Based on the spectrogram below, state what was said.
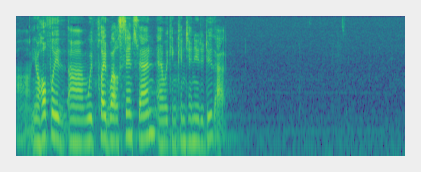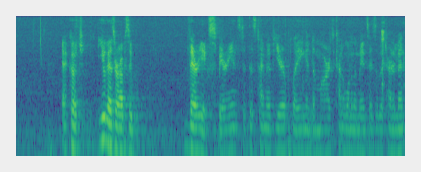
uh, you know, hopefully um, we've played well since then, and we can continue to do that. Yeah, Coach, you guys are obviously very experienced at this time of year, playing in Demar. It's kind of one of the mainstays of the tournament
